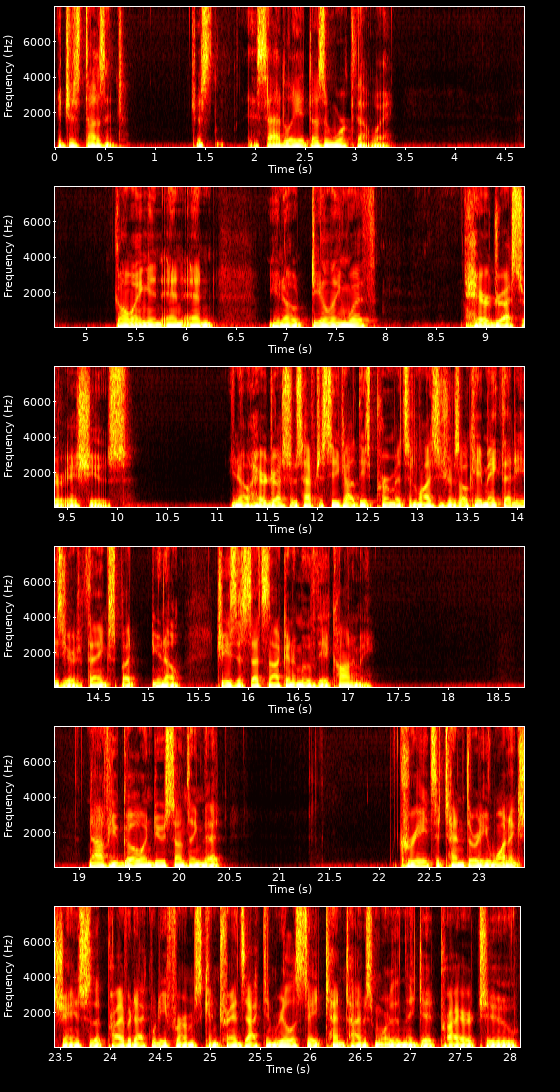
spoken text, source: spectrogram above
It just doesn't. Just sadly, it doesn't work that way. going and and and you know dealing with hairdresser issues. You know, hairdressers have to seek out these permits and licensures. Okay, make that easier, thanks. But you know, Jesus, that's not going to move the economy. Now, if you go and do something that creates a 1031 exchange so that private equity firms can transact in real estate 10 times more than they did prior to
